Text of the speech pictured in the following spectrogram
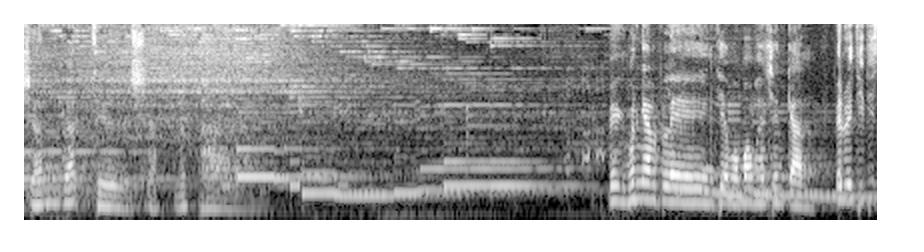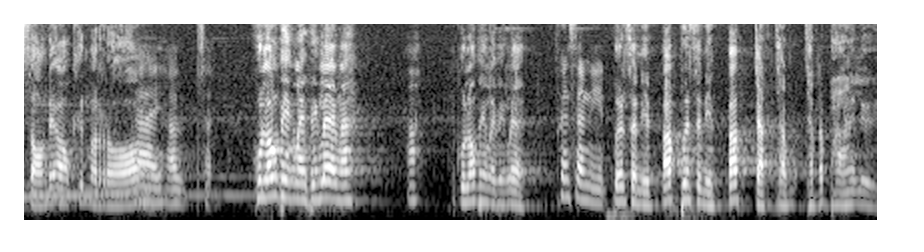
ฉันรักเธอฉันนภา หนึ่งผลงานเพลงที่เอามามอบให้เช่นกัน เป็นเวทีที่สองได้เอาขึ้นมาร้อง ใช่ครับฉันคุณร้องเพลงอะไรเพลงแรกนะฮะ คุณร้องเพลงอะไรเพลงแรก เพื่อนสนิท เพื่อนสนิทปั๊บเพื่อนสนิทปั๊บจัดฉันนภาให้เลย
